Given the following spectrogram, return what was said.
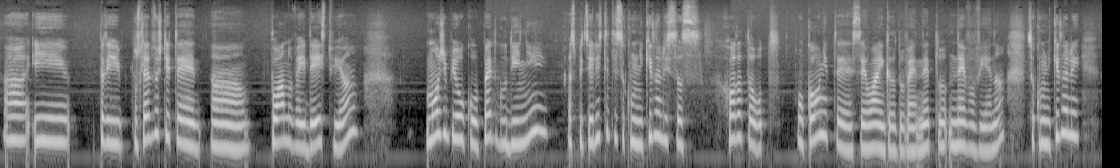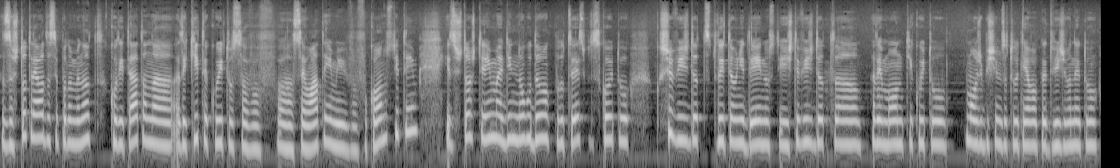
А, и при последващите а, планове и действия, може би около 5 години специалистите са комуникирали с хората от околните села и градове, не, не във Виена, са комуникирали защо трябва да се променят коритата на реките, които са в а, селата им и в околностите им и защо ще има един много дълъг процес, през който ще виждат строителни дейности, ще виждат а, ремонти, които може би ще им затруднява предвижването.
